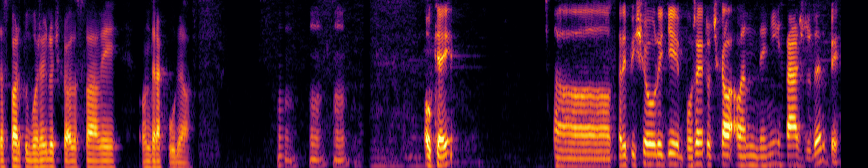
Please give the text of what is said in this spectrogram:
za Spartu Bořek dočkal za Slávy Ondra Kůdela. Hmm, hmm, hmm. OK. Uh, tady píšou lidi, Bořek dočkal, ale není hráč do derby.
